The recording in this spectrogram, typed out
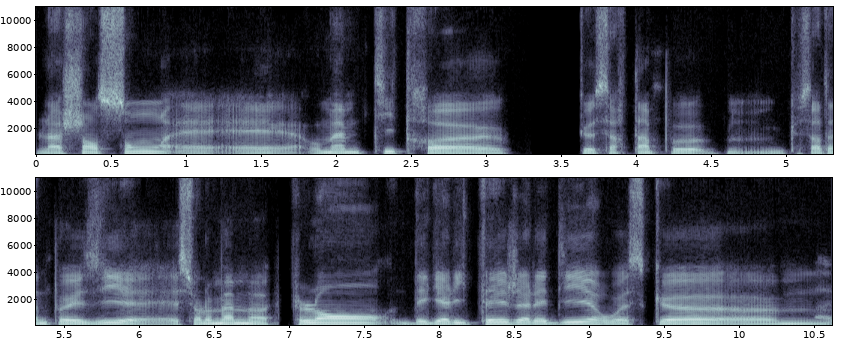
la chanson est, au même titre euh, que, certains que certaines poésies est sur le même plan d'égalité, j'allais dire, ou est-ce que ah,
